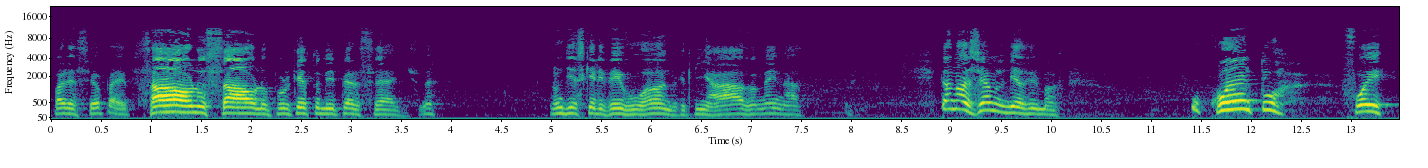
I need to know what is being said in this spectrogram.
apareceu para ele: Saulo, Saulo, por que tu me persegues? Né? Não disse que ele veio voando, que tinha asa, nem nada. Então nós vemos, minhas irmãs, o quanto foi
